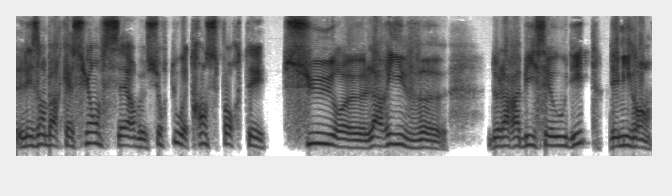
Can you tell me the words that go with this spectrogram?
les embarcations servent surtout à transporter sur la rive de l'Arabie saoudite des migrants.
